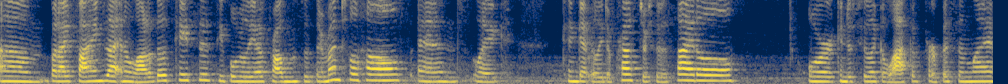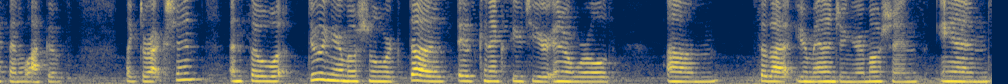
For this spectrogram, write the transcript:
Um, but I find that in a lot of those cases, people really have problems with their mental health and like can get really depressed or suicidal or can just feel like a lack of purpose in life and a lack of like direction. And so what doing your emotional work does is connects you to your inner world um, so that you're managing your emotions and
